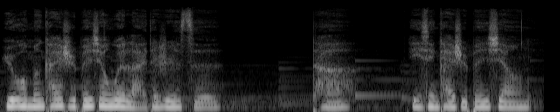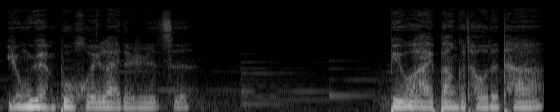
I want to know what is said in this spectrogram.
与我们开始奔向未来的日子，他已经开始奔向永远不回来的日子。比我矮半个头的他，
